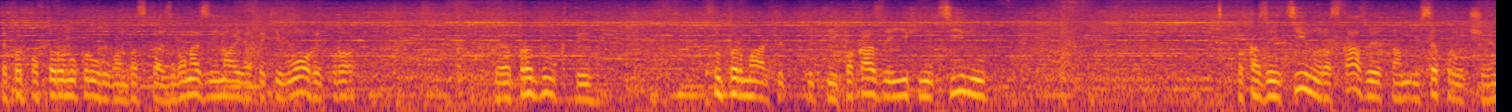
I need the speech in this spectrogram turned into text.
тепер по второму кругу вам розказую, вона знімає такі влоги про е, продукти супермаркет такий, показує їхню ціну, показує ціну, розказує там і все прочее.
